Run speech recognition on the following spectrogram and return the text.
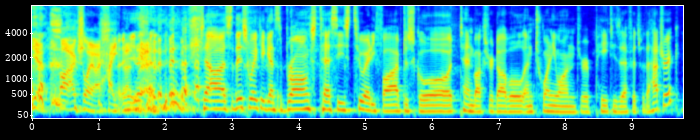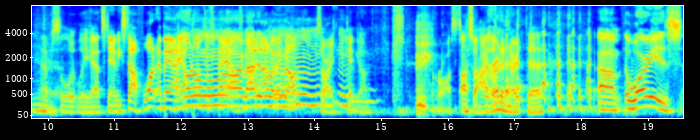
yeah. Oh, actually, I hate that. uh, so this week against the Bronx, Tesi's two eighty five to score, ten bucks for a double, and twenty one to repeat his efforts with a hat trick. Absolutely outstanding stuff. What about Hang our on, punters' on, on, pals? on, about No, no, it. we're moving on. Sorry, keep going. Christ. Oh, sorry, I wrote a note there. Um, the Warriors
